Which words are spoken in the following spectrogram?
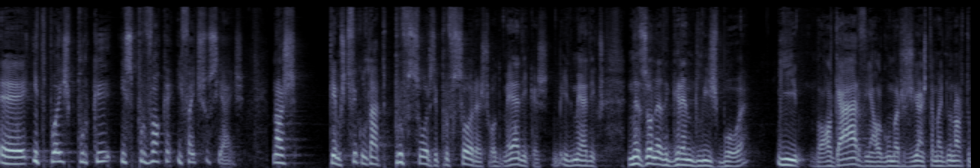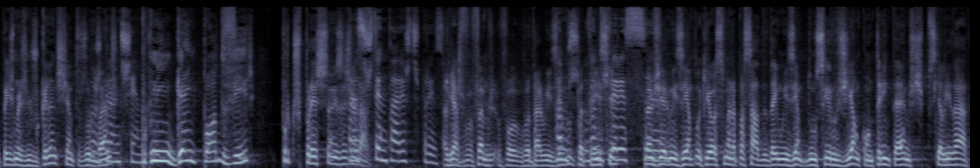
Uh, e depois porque isso provoca efeitos sociais. Nós temos dificuldade de professores e professoras, ou de médicas e de médicos, na zona de Grande Lisboa, e no Algarve, em algumas regiões também do norte do país, mas nos grandes centros urbanos, grandes centros. porque ninguém pode vir porque os preços são exagerados. Para sustentar estes preços. Aliás, vamos, vou, vou, dar um exemplo, vamos, Patrícia. Vamos ver, esse... vamos ver um exemplo, que eu a semana passada dei um exemplo de um cirurgião com 30 anos de especialidade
